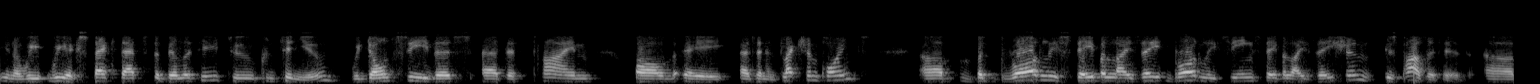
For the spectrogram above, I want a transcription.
you know, we expect that stability to continue. We don't see this at the time of a, as an inflection point, Uh, but broadly broadly seeing stabilization is positive, uh,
